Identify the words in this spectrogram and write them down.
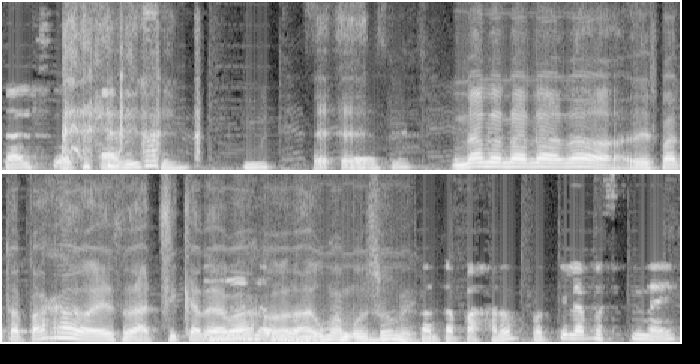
Eh, eh, No, no, no, no, no. El espantapájaro es la chica de abajo, la Uma Musume. Espantapájaro. ¿Por qué la pusieron ahí?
